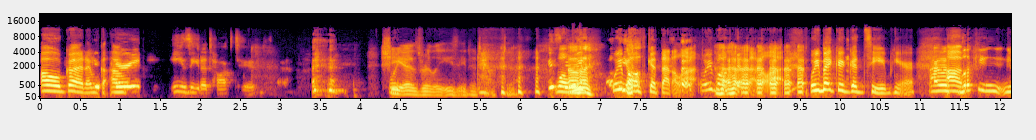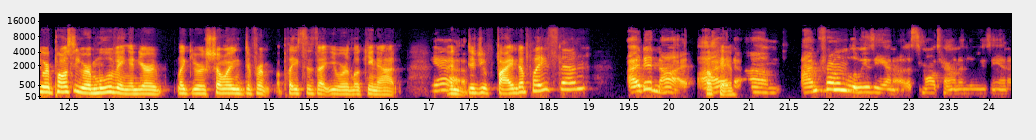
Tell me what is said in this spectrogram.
Oh, good. I'm, it's g- I'm- very easy to talk to. she We- is really easy to talk to. well, we, we both get that a lot. We both get that a lot. We make a good team here. I was Um, looking. You were posting. You were moving, and you're like you were showing different places that you were looking at. Yeah. And did you find a place then? I did not. Okay. I um I'm from Louisiana, a small town in Louisiana,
